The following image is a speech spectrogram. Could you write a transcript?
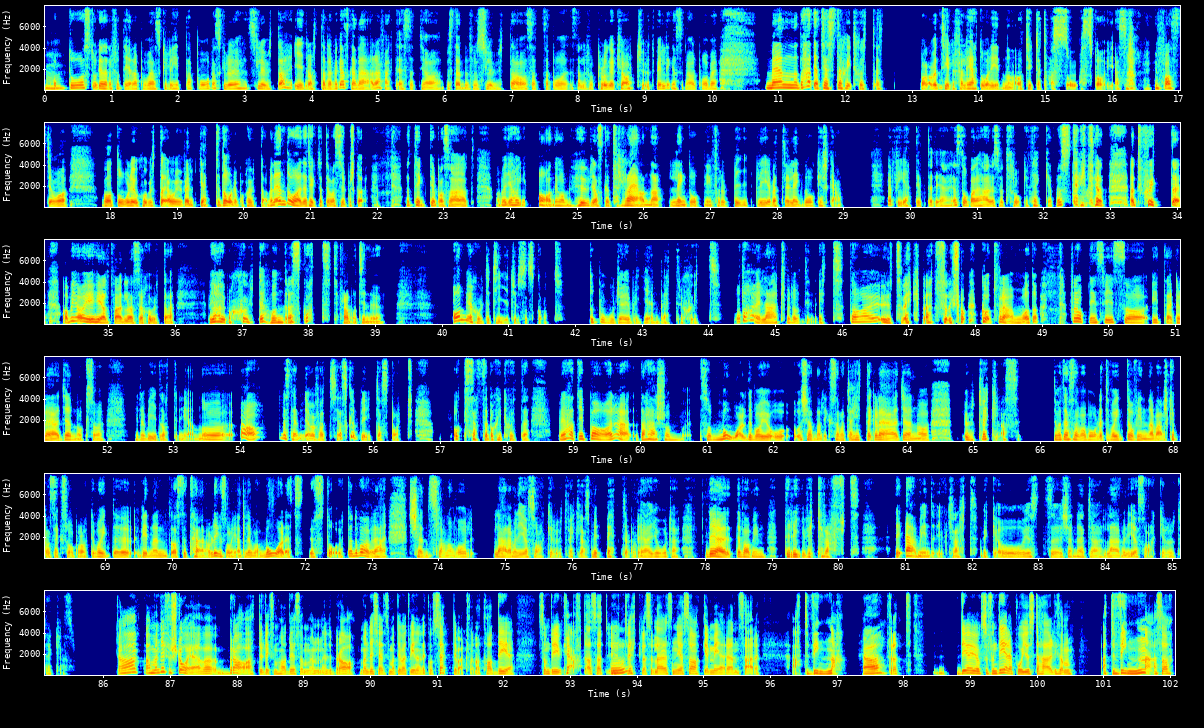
Mm. Och då stod jag där och funderade på vad jag skulle hitta på, om jag skulle sluta idrotta. Det var ganska nära faktiskt att jag bestämde för att sluta och satsa på istället för att plugga klart utbildningen som jag höll på med. Men då hade jag testat skidskyttet bara av en tillfällighet år innan och tyckte att det var så skoj. Alltså, fast jag var, var dålig att skjuta, jag var ju väldigt, jättedålig på att skjuta, men ändå hade jag tyckt att det var superskoj. Då tänkte jag bara så här att ja, men jag har ingen aning om hur jag ska träna längdåkning för att bli, bli en bättre längdåkerska. Jag vet inte det. Jag står bara här som ett frågetecken. Men så tänkte jag att, att skytte, ja men jag är ju helt värdelös att skjuta. Men jag har ju bara skjutit 100 skott framåt till nu. Om jag skjuter 10 000 skott, då borde jag ju bli en bättre skytt. Och då har jag lärt mig någonting nytt. Då har jag utvecklats och liksom gått framåt. Och förhoppningsvis så hittar jag glädjen också inom idrotten igen. Och ja, då bestämde jag mig för att jag ska byta sport och satsa på skidskytte. Men jag hade ju bara det här som, som mål. Det var ju att, att känna liksom att jag hittar glädjen och utvecklas. Det var det som var målet. Det var inte att vinna världscupen sex år på rakt. Det var inte att vinna en tävling som egentligen var målet just då, utan det var väl den här känslan av att lära mig nya saker och utvecklas, bli bättre på det jag gjorde. Det, det var min drivkraft. Det är min drivkraft mycket och just eh, känna att jag lär mig nya saker och utvecklas. Ja, ja men det förstår jag. Vad bra att du liksom har det som en... Eller bra, men det känns som att det var ett vinnande koncept i vart fall. Att ha det som drivkraft. Alltså att mm. utvecklas och lära sig nya saker mer än så här, att vinna. Ja. För att det har jag också funderat på, just det här liksom, att vinna. Alltså,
